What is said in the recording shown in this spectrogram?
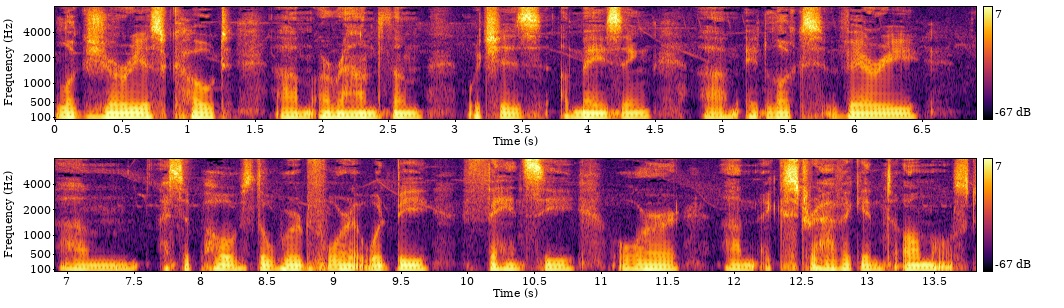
luxurious coat um, around them, which is amazing. Um, it looks very, um, I suppose the word for it would be fancy or um, extravagant almost.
